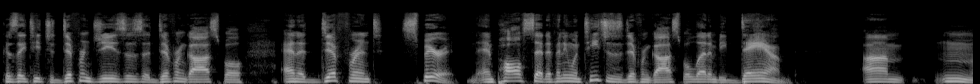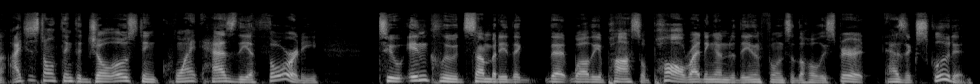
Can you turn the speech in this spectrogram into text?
because they teach a different Jesus, a different gospel, and a different spirit. And Paul said, if anyone teaches a different gospel, let him be damned. Um, mm, I just don't think that Joel Osteen quite has the authority to include somebody that, that well, the Apostle Paul, writing under the influence of the Holy Spirit, has excluded.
